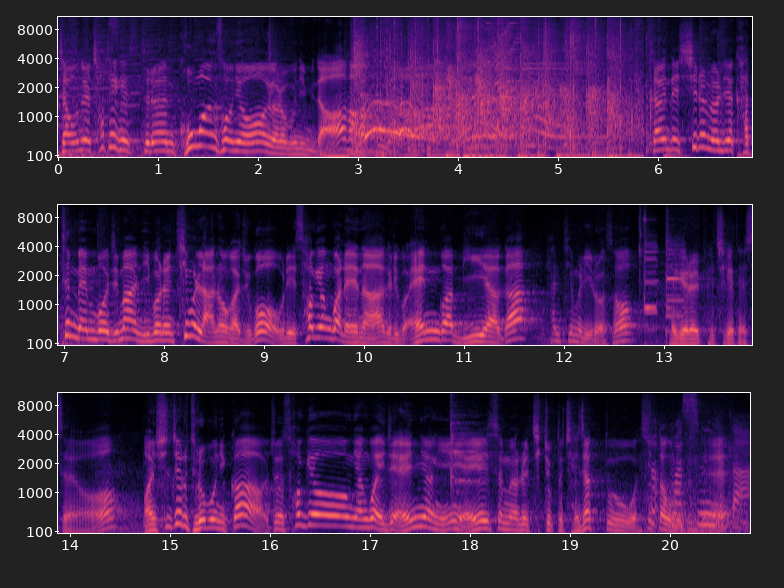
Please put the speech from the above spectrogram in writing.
자, 오늘 첫회 게스트는 공원소녀 여러분입니다. 반갑습니다. 자, 근데 실은 원래 같은 멤버지만 이번엔 팀을 나눠가지고 우리 석영과 레나 그리고 앤과 미아가 한 팀을 이뤄서 대결을 펼치게 됐어요. 아니, 실제로 들어보니까 저 석영 양과 이제 앤 양이 ASMR을 직접 또 제작도 했었다고 그러던데. 맞습니다.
